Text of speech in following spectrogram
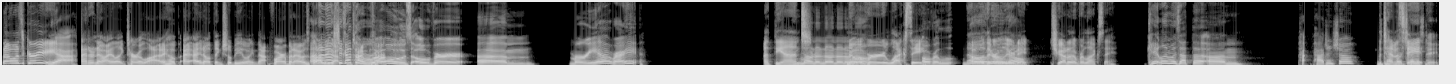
That was great. Yeah. I don't know. I liked her a lot. I hope. I, I don't think she'll be going that far, but I was glad I don't know. got She got the with her. rose over um Maria, right? at the end. No, no, no, no, no. no, over Lexi. over. No, oh, the no, earlier no. date. She got it over Lexi. Caitlin was at the um pa- pageant show The tennis tennis date. date.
